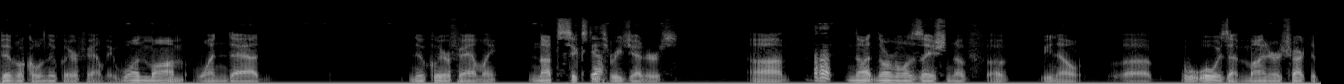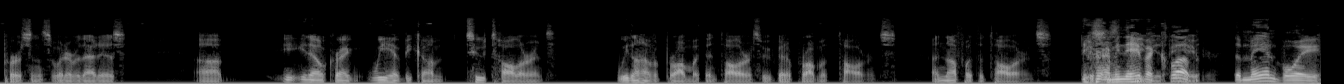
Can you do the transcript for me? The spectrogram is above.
biblical nuclear family, one mom, one dad, nuclear family, not sixty three yeah. genders, um, not normalization of of you know uh, what was that minor attracted persons, whatever that is. Uh, you know, Craig, we have become too tolerant. We don't have a problem with intolerance. We've got a problem with tolerance. Enough with the tolerance. This I mean, they have a club, behavior. the Man Boy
